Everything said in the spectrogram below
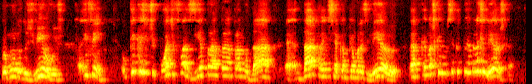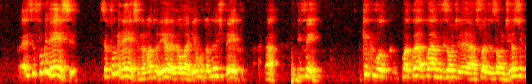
para o mundo dos vivos, enfim, o que, que a gente pode fazer para mudar é, dá para a gente ser campeão brasileiro, é porque nós queremos ser campeões brasileiros, cara. É esse Fluminense. Isso é Fluminense, não é Madureira, né? Olaria, com todo respeito. Tá? Enfim, que que, qual, qual, é a, visão de, é, a sua visão disso?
